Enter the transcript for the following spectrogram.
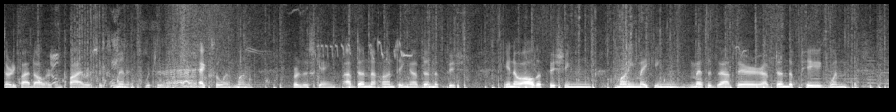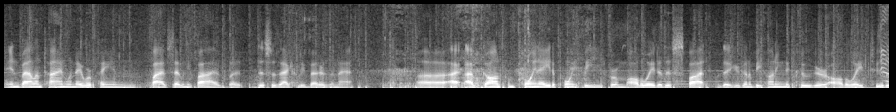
35 dollars in five or six minutes which is excellent money for this game. I've done the hunting I've done the fish you know all the fishing money making methods out there. I've done the pig when in Valentine when they were paying 575 but this is actually better than that Uh, I, I've gone from point A to point B, from all the way to this spot that you're going to be hunting the cougar, all the way to the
